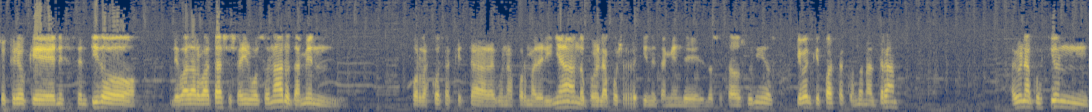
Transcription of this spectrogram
Yo creo que en ese sentido le va a dar batalla a Jair Bolsonaro también por las cosas que está de alguna forma delineando, por el apoyo que tiene también de los Estados Unidos. Hay que ver qué pasa con Donald Trump. Hay una cuestión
